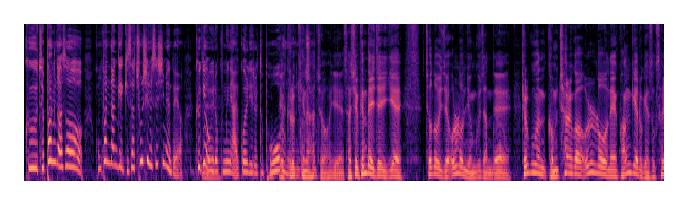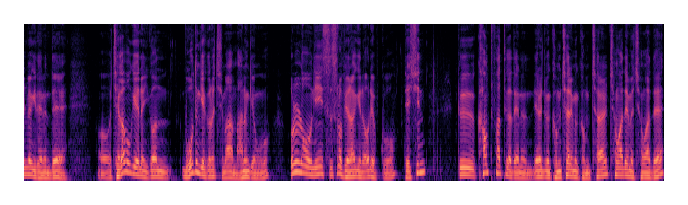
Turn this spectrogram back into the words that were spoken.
그 재판 가서 공판 단계 기사 충실히 쓰시면 돼요. 그게 예. 오히려 국민의 알 권리를 더 예, 보호하는 그렇기는 거죠. 하죠. 예. 사실 근데 이제 이게 저도 이제 언론 연구자인데 결국은 검찰과 언론의 관계로 계속 설명이 되는데 어 제가 보기에는 이건 모든 게 그렇지만 많은 경우 언론이 스스로 변하기는 어렵고 대신 그 카운트파트가 되는 예를 들면 검찰이면 검찰, 청와대면 청와대,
